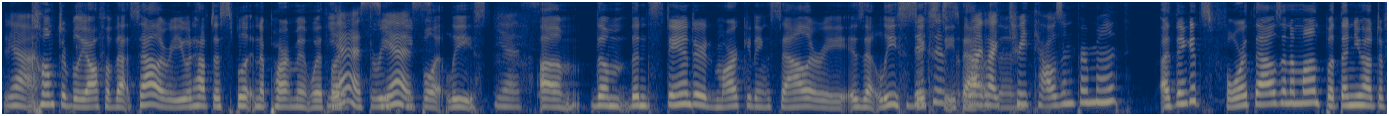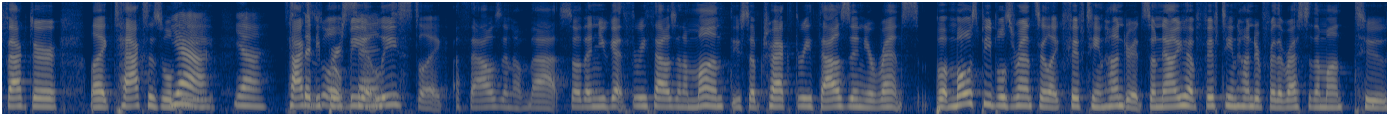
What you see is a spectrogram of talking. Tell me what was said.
yeah. comfortably off of that salary. You would have to split an apartment with like yes, three yes. people at least. Yes. Um. The the standard marketing salary is at least sixty thousand. Like, like three thousand per month. I think it's four thousand a month, but then you have to factor like taxes will yeah, be yeah taxes 30%. will be at least like a thousand of that. So then you get three thousand a month. You subtract three thousand your rents, but most people's rents are like fifteen hundred. So now you have fifteen hundred for the rest of the month to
